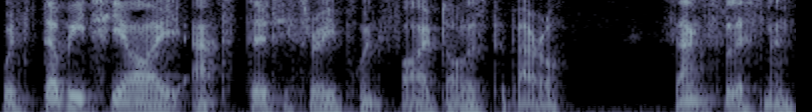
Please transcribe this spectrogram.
with WTI at $33.5 per barrel. Thanks for listening.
